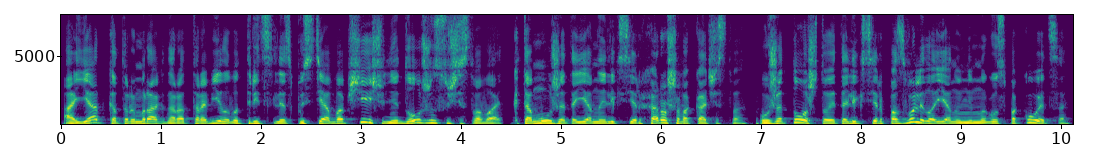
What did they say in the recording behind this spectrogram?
А яд, которым Рагнар отравил его 30 лет спустя, вообще еще не должен существовать. К тому же это явно эликсир хорошего качества. Уже то, что это эликсир позволило Яну немного успокоиться.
